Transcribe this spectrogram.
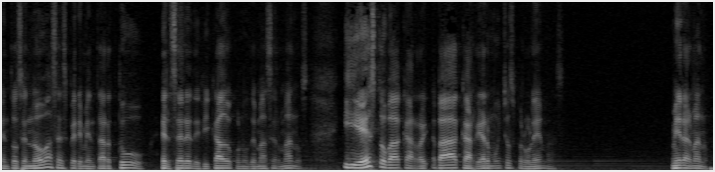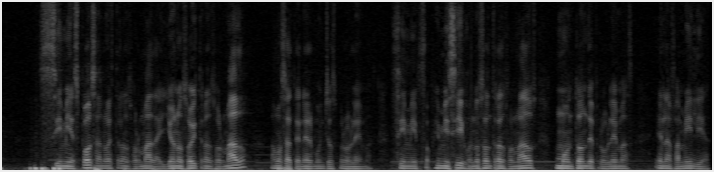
entonces no vas a experimentar tú el ser edificado con los demás hermanos. Y esto va a, acarrear muchos problemas. Mira hermano, si mi esposa no es transformada y yo no soy transformado, vamos a tener muchos problemas. Si, mis hijos no son transformados, un montón de problemas en la familia.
